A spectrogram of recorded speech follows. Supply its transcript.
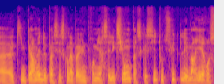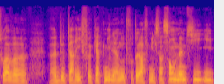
euh, qui me permettent de passer ce qu'on appelle une première sélection, parce que si tout de suite les mariés reçoivent euh, euh deux tarifs 4000 et un autre photographe 1500, même s'ils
